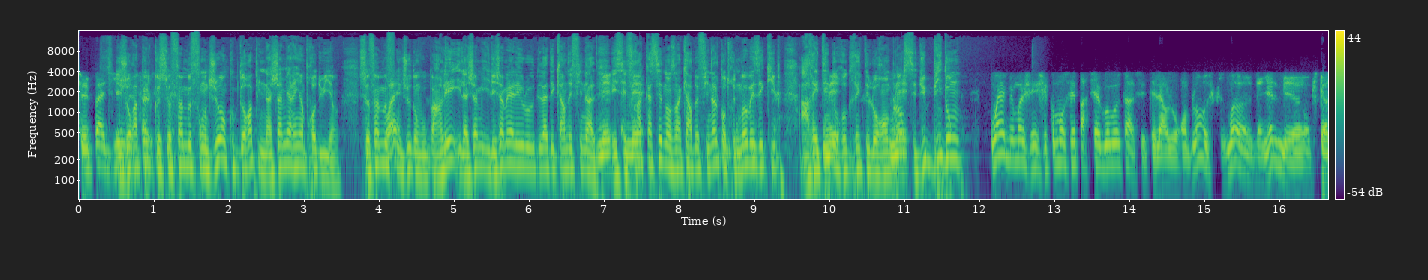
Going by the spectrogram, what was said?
C'est pas dit. Et je rappelle que ce fameux fond de jeu en Coupe d'Europe, il n'a jamais rien produit. hein. Ce fameux Ouais. fond de jeu dont vous parlez, il a jamais, il est jamais allé au-delà des quarts de finale. Mais- et s'est mais- fracassé dans un quart de finale contre une mauvaise équipe. Arrêtez Mais- de regretter Laurent Blanc, c'est du bidon. Ouais, mais moi j'ai commencé par Thiago Motta, c'était l'ère Laurent Blanc, excuse-moi Daniel, mais euh, en tout cas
